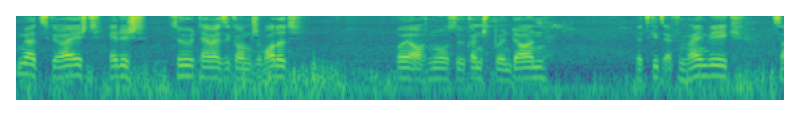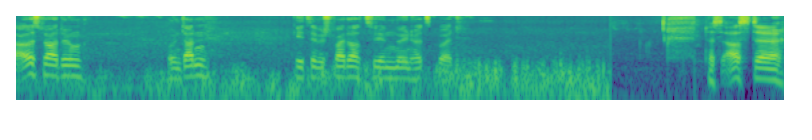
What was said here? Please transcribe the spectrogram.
Mir hat es gereicht. Hätte ich so teilweise gar nicht erwartet. War ja auch nur so ganz spontan. Jetzt geht es auf dem Heimweg zur Auswertung und dann geht es nämlich weiter zu dem neuen Hotspot. Das erste,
